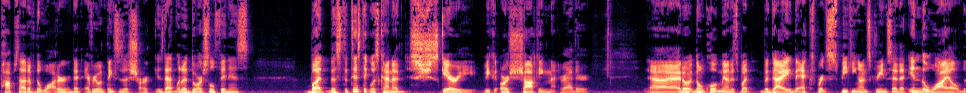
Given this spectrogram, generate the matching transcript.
pops out of the water that everyone thinks is a shark? Is that what a dorsal fin is? But the statistic was kind of scary or shocking, rather. Uh, I don't don't quote me on this, but the guy, the expert speaking on screen, said that in the wild,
